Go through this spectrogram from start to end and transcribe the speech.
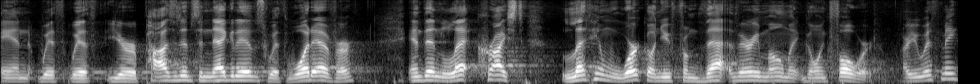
and with, with your positives and negatives, with whatever, and then let Christ, let Him work on you from that very moment going forward. Are you with me?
